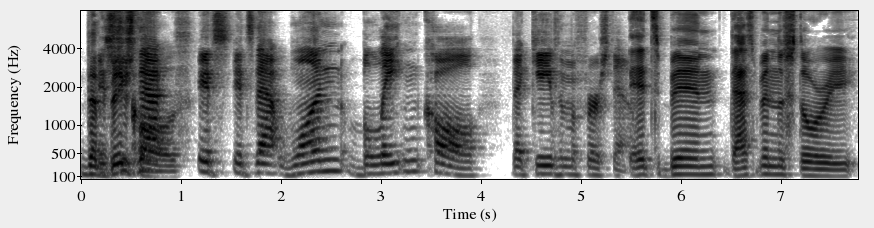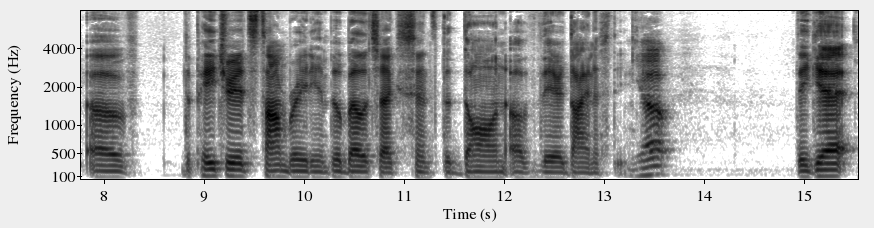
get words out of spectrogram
the It's big calls, that it's it's that one blatant call that gave him a first down. it's been that's been the story of the Patriots, Tom Brady, and Bill Belichick since the dawn of their dynasty. yep. They get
